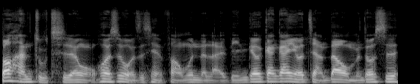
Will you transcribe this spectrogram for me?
包含主持人我或者是我之前访问的来宾，跟刚刚有讲到，我们都是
